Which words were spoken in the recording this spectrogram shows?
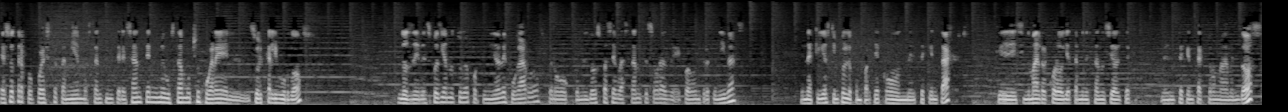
Es otra propuesta también bastante interesante. A mí me gusta mucho jugar el Soul Calibur 2. Los de después ya no tuve oportunidad de jugarlos, pero con el 2 pasé bastantes horas de juego entretenidas. En aquellos tiempos lo compartía con el Tekken Tag, que si no mal recuerdo ya también está anunciado el, Tekken, el Tekken Tag Tournament 2.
